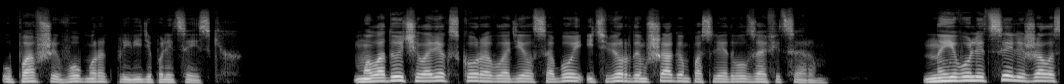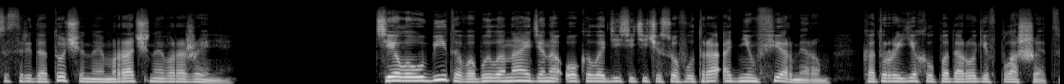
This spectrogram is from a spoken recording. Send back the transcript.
упавшей в обморок при виде полицейских. Молодой человек скоро овладел собой и твердым шагом последовал за офицером. На его лице лежало сосредоточенное мрачное выражение. Тело убитого было найдено около 10 часов утра одним фермером, который ехал по дороге в Плашет.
